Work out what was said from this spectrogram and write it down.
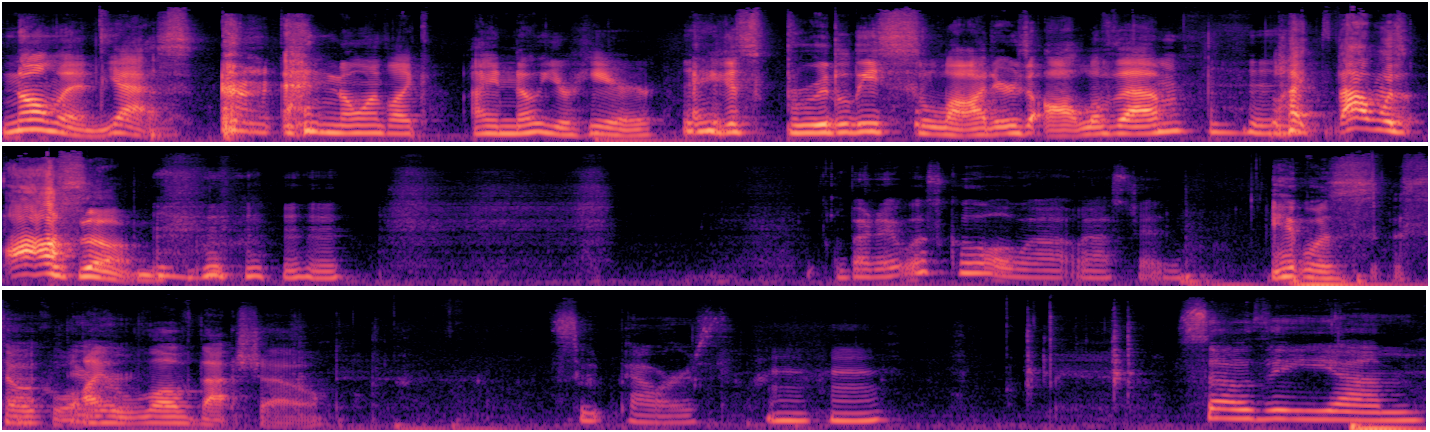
Nolan, yes. and Nolan's like, I know you're here. And he just brutally slaughters all of them. Like, that was awesome. But it was cool while it lasted. It was so cool. I love that show. Suit powers. Mm-hmm. So the um,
